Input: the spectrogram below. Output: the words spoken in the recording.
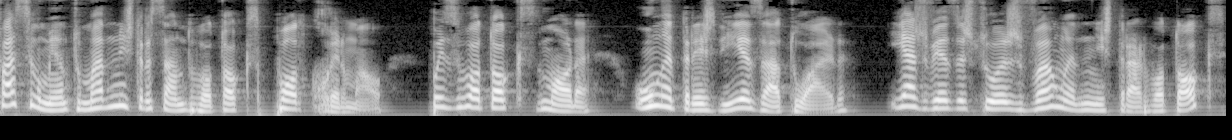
Facilmente, uma administração de Botox pode correr mal, pois o Botox demora 1 a 3 dias a atuar e às vezes as pessoas vão administrar Botox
